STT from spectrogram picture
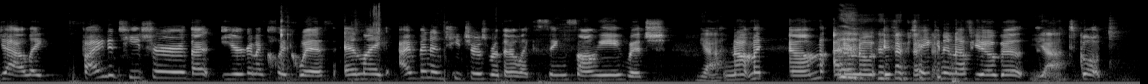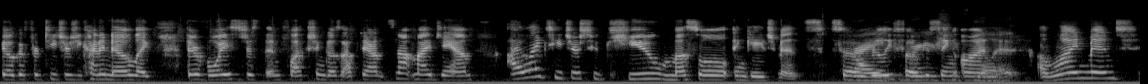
yeah like find a teacher that you're gonna click with. And like i've been in teachers where they're like sing songy which yeah. not my jam. I don't know if you've taken enough yoga yeah. to go yoga for teachers you kind of know like their voice just the inflection goes up down. It's not my jam. I like teachers who cue muscle engagements. So right, really focusing on alignment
